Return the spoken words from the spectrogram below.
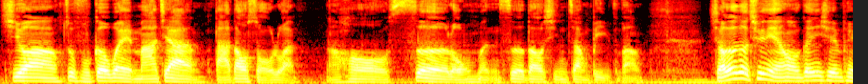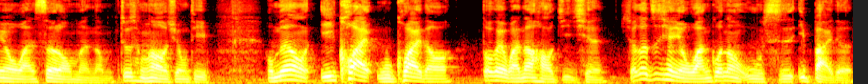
希望祝福各位麻将打到手软，然后射龙门射到心脏病房。小哥哥去年哦，跟一些朋友玩射龙门哦，就是很好的兄弟。我们那种一块五块的哦。都可以玩到好几千，小哥之前有玩过那种五十一百的，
